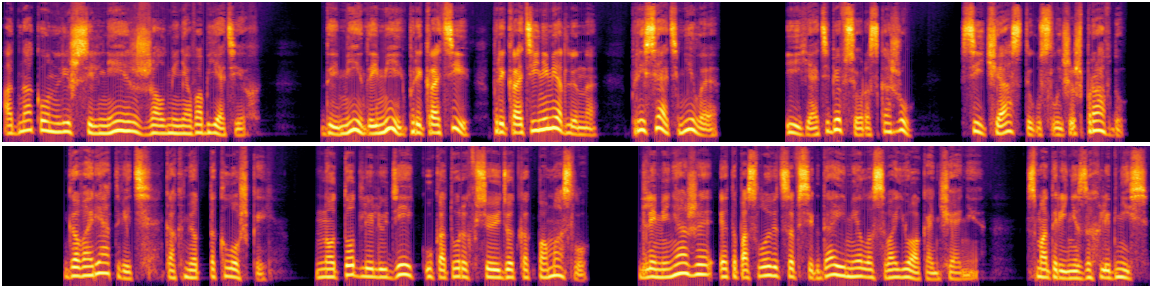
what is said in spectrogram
однако он лишь сильнее сжал меня в объятиях. «Дэми, Дэми, прекрати! Прекрати немедленно! Присядь, милая! И я тебе все расскажу. Сейчас ты услышишь правду. Говорят ведь, как мед так ложкой. Но то для людей, у которых все идет как по маслу. Для меня же эта пословица всегда имела свое окончание. Смотри, не захлебнись.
